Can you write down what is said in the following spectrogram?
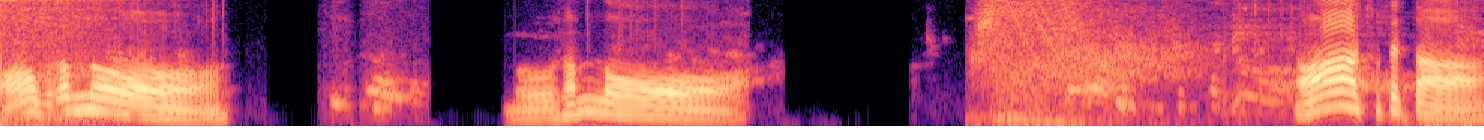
어 무섭노. 무섭노 아 좋됐다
